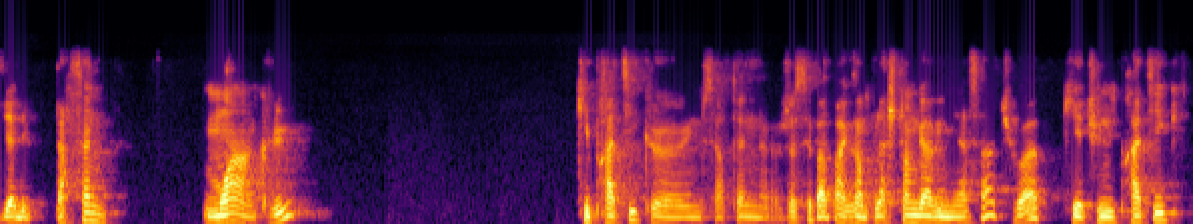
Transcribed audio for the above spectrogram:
il y a des personnes, moi inclus, qui pratiquent euh, une certaine, je sais pas, par exemple l'Ashtanga Vinyasa, tu vois, qui est une pratique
